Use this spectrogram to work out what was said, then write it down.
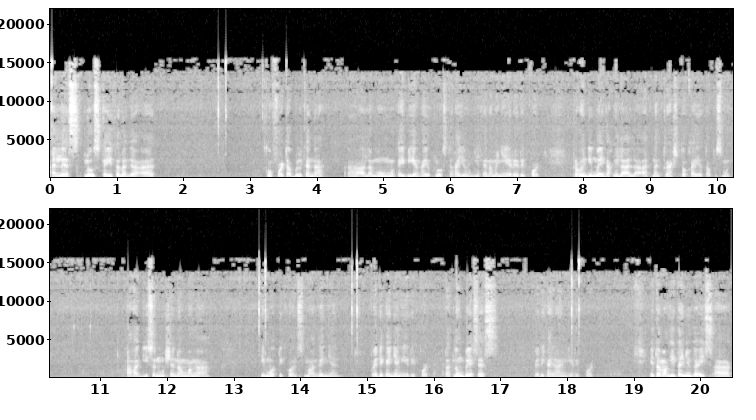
Unless close kayo talaga at comfortable ka na, uh, alam mo magkaibigan kayo, close na kayo, hindi ka naman niya i-report. Pero kung hindi mo yung kakilala at nag-trash talk kayo tapos mag hahagisan mo siya ng mga emoticons, mga ganyan, pwede kanyang i-report. Tatlong beses, pwede kanyang i-report. Ito makita nyo guys, uh,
